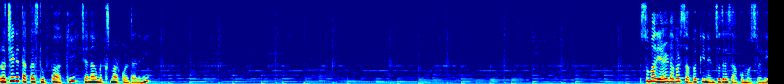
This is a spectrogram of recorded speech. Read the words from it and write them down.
ರುಚಿಗೆ ತಕ್ಕಷ್ಟು ಉಪ್ಪು ಹಾಕಿ ಚೆನ್ನಾಗಿ ಮಿಕ್ಸ್ ಮಾಡ್ಕೊಳ್ತಾ ಇದ್ದೀನಿ ಸುಮಾರು ಎರಡು ಅವರ್ ಸಬ್ಬಕ್ಕಿ ನೆನೆಸಿದ್ರೆ ಸಾಕು ಮೊಸರಲ್ಲಿ.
